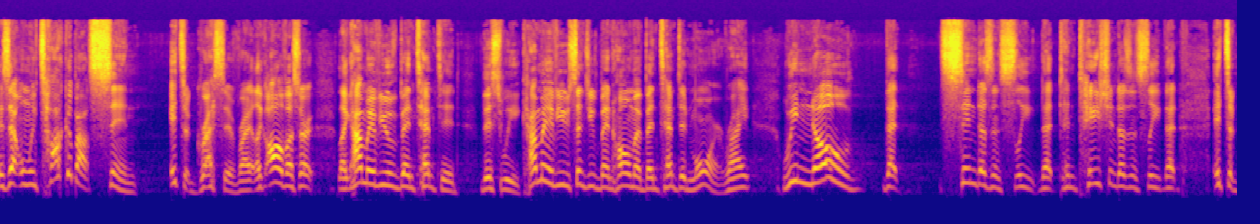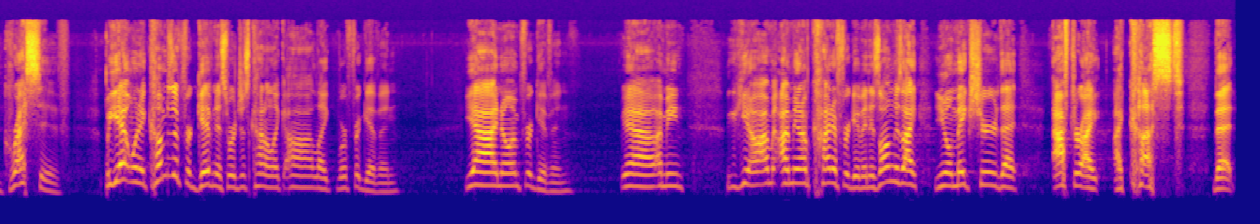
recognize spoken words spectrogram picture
is that when we talk about sin, it's aggressive, right? Like all of us are, like, how many of you have been tempted this week? How many of you, since you've been home, have been tempted more, right? We know that sin doesn't sleep, that temptation doesn't sleep, that it's aggressive. But yet, when it comes to forgiveness, we're just kind of like, ah, like, we're forgiven. Yeah, I know I'm forgiven. Yeah, I mean, you know, I'm, I mean, I'm kind of forgiven as long as I, you know, make sure that after I, I cussed that,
